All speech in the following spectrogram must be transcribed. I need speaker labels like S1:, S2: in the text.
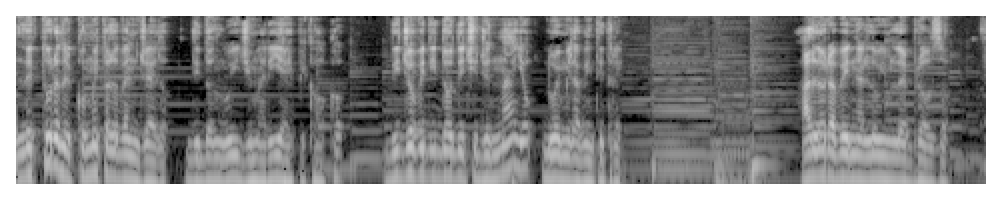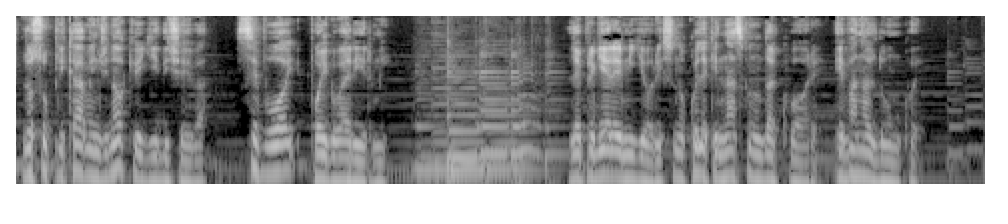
S1: Lettura del commento al Vangelo di Don Luigi Maria Epicoco di giovedì 12 gennaio 2023. Allora venne a lui un lebroso, lo supplicava in ginocchio e gli diceva: Se vuoi, puoi guarirmi. Le preghiere migliori sono quelle che nascono dal cuore e vanno al dunque.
